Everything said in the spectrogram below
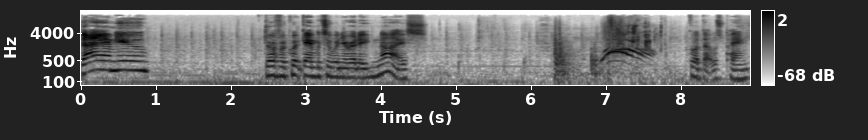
Damn you! Draw for a quick game or two when you're ready. Nice. God, that was pain.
